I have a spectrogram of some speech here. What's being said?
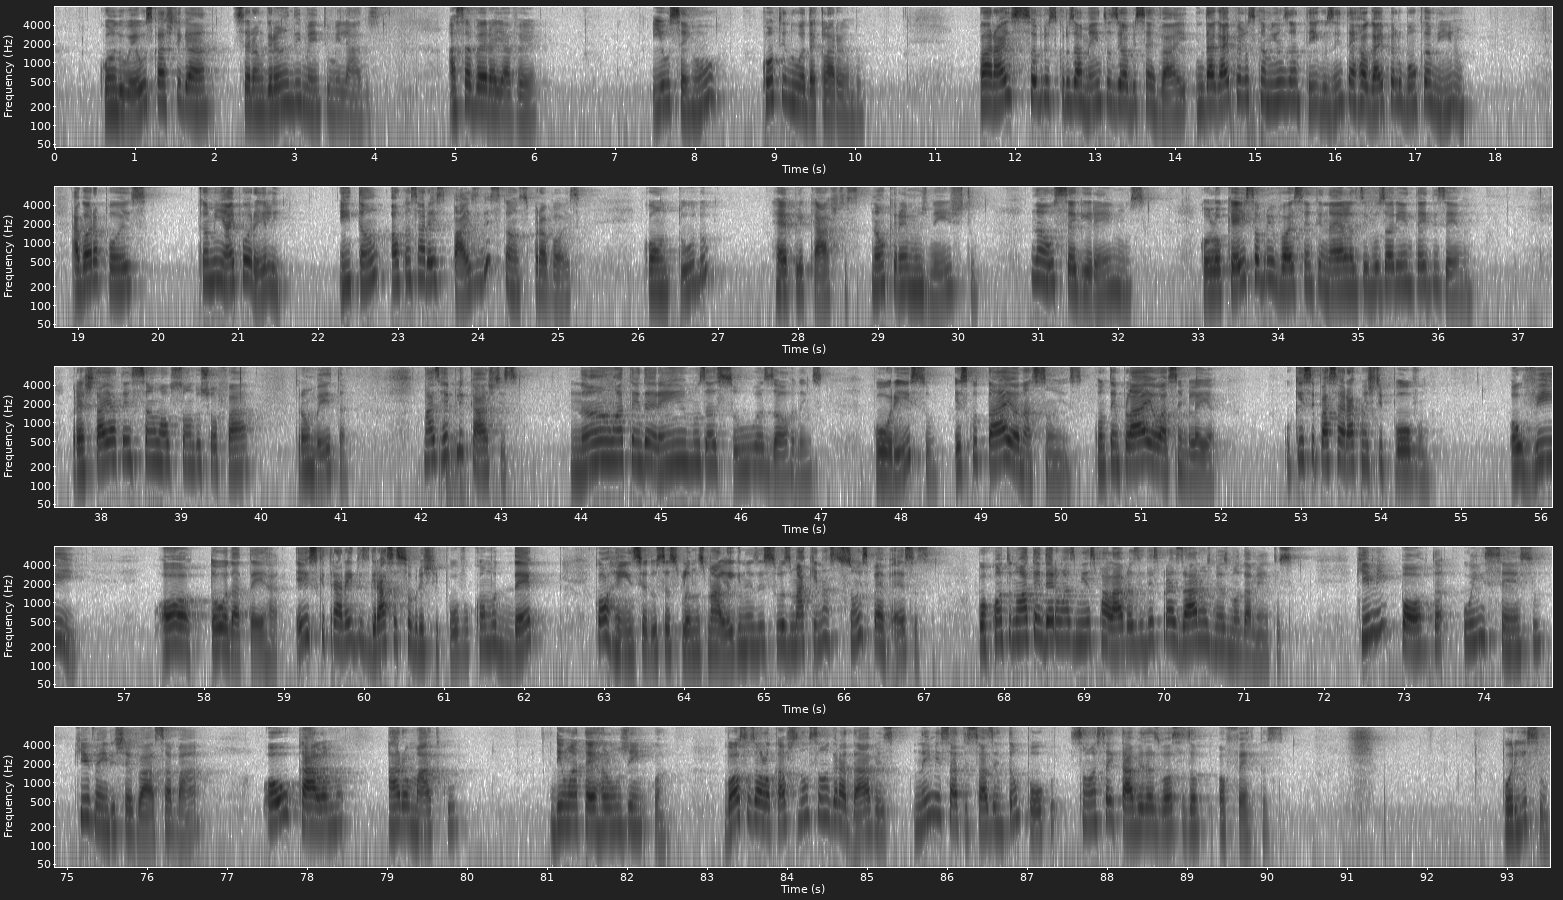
Quando eu os castigar, serão grandemente humilhados. Assevera Yahvé. E o Senhor continua declarando: Parai sobre os cruzamentos e observai, indagai pelos caminhos antigos, interrogai pelo bom caminho. Agora, pois, caminhai por ele. Então alcançareis paz e descanso para vós. Contudo, replicastes: Não cremos nisto não os seguiremos. Coloquei sobre vós sentinelas e vos orientei, dizendo: Prestai atenção ao som do chofar, trombeta. Mas replicastes: Não atenderemos às suas ordens. Por isso, escutai, ó nações, contemplai, ó assembleia, o que se passará com este povo. Ouvi, ó toda a terra, eis que trarei desgraça sobre este povo como decorrência dos seus planos malignos e suas maquinações perversas, porquanto não atenderam às minhas palavras e desprezaram os meus mandamentos. Que me importa o incenso que vem de Shevá Sabá ou o cálamo aromático de uma terra longínqua? Vossos holocaustos não são agradáveis, nem me satisfazem tão pouco, são aceitáveis as vossas ofertas. Por isso,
